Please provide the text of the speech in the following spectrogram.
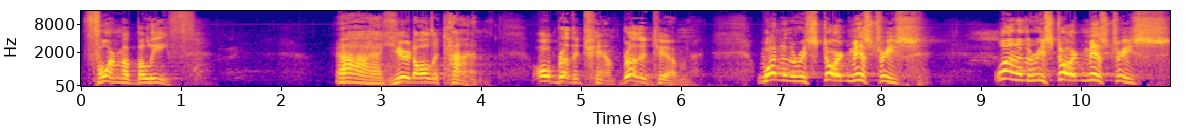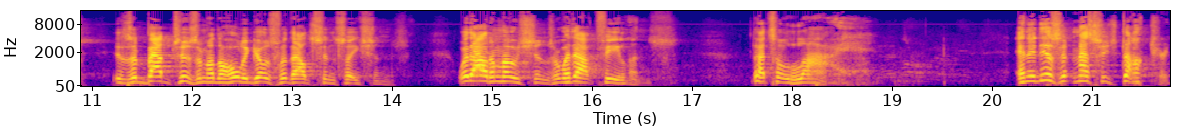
form of belief. Ah, I hear it all the time. Oh, Brother Tim, Brother Tim, one of the restored mysteries, one of the restored mysteries is the baptism of the Holy Ghost without sensations, without emotions, or without feelings. That's a lie. And it isn't message doctrine,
